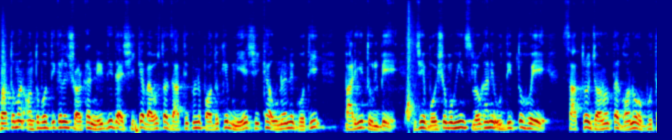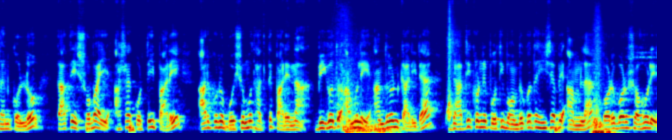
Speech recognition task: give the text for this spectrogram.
বর্তমান অন্তর্বর্তীকালীন সরকার নির্দ্বিধায় শিক্ষা ব্যবস্থা জাতীয়করণের পদক্ষেপ নিয়ে শিক্ষা উন্নয়নের গতি বাড়িয়ে তুলবে। যে বৈষম্যহীন স্লোগানে উদ্দীপ্ত হয়ে ছাত্র জনতা গণ অভ্যুত্থান করল, তাতে সবাই আশা করতেই পারে আর কোনো বৈষম্য থাকতে পারে না। বিগত আমলে আন্দোলনকারীরা জাতীয়করণের প্রতিবন্ধকতা হিসাবে আমলা, বড় বড় শহরের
